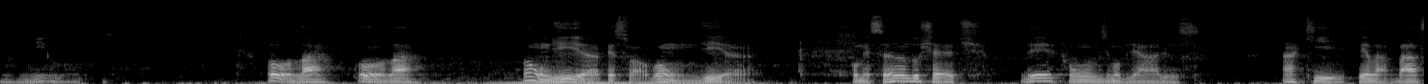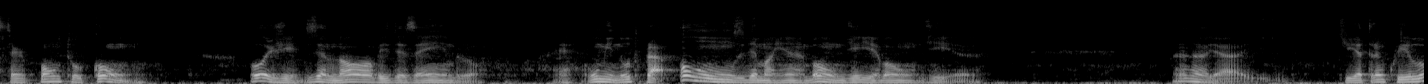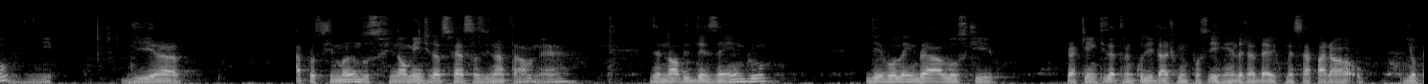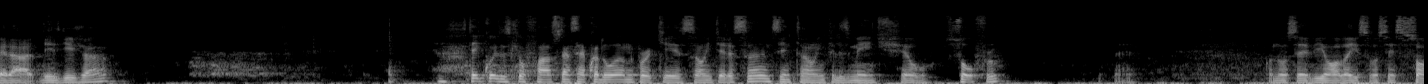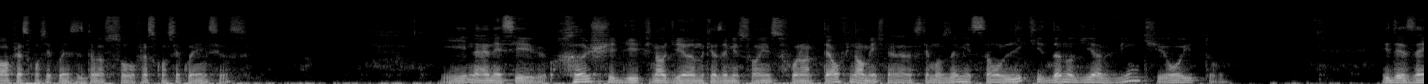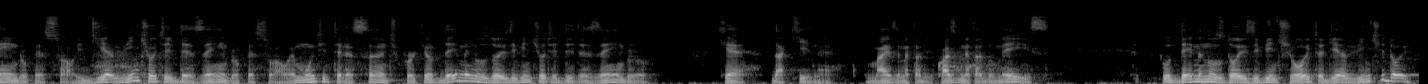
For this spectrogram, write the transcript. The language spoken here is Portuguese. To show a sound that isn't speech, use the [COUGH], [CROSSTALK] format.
Mil... Olá, olá. Bom dia, pessoal. Bom dia. Começando o chat de fundos imobiliários aqui pela Baster.com. Hoje, 19 de dezembro, é um minuto para 11 de manhã. Bom dia, bom dia. Ai, ai. Dia tranquilo. Dia aproximando-se finalmente das festas de Natal, né? 19 de dezembro. Devo lembrá-los que, para quem quiser tranquilidade com o imposto de renda, já deve começar a parar de operar desde já. Tem coisas que eu faço nessa época do ano porque são interessantes, então infelizmente eu sofro. Né? Quando você viola isso, você sofre as consequências, então eu sofro as consequências. E né, nesse rush de final de ano que as emissões foram até o finalmente, né, nós temos emissão liquidando no dia 28 de dezembro, pessoal. E dia 28 de dezembro, pessoal, é muito interessante porque o D-2 de 28 de dezembro, que é daqui, né, mais da metade, quase metade do mês, o D-2 de 28 é dia 22.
